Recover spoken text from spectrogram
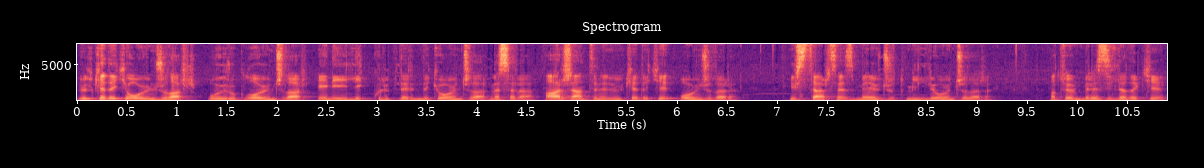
ülkedeki oyuncular, uyruklu oyuncular, en iyi lig kulüplerindeki oyuncular. Mesela Arjantin'in ülkedeki oyuncuları. İsterseniz mevcut milli oyuncuları. Atıyorum Brezilya'daki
